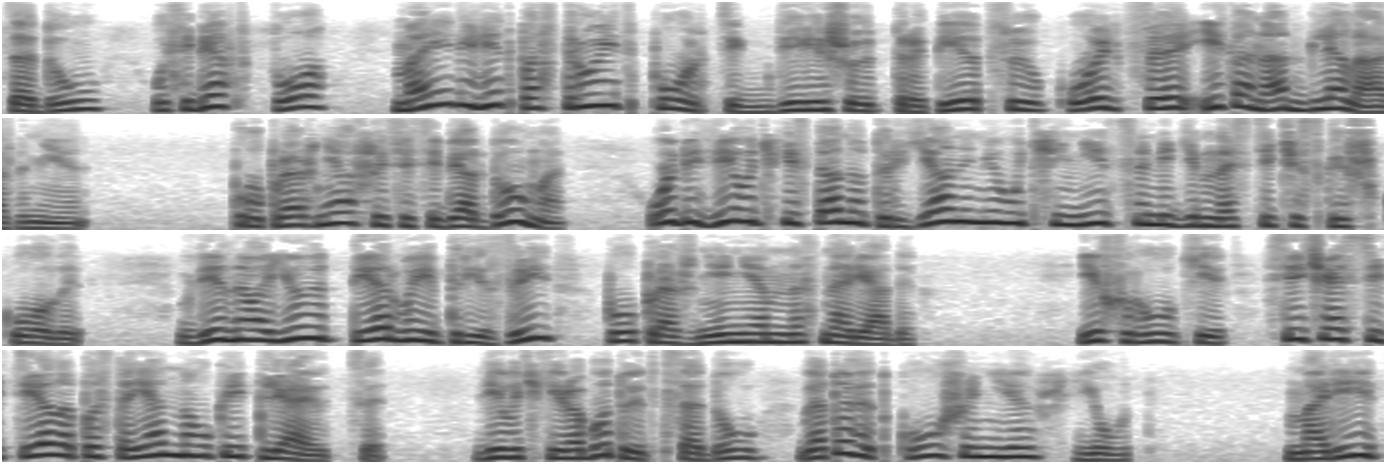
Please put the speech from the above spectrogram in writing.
В саду, у себя в СО, Мария велит построить портик, где вешают трапецию, кольца и канат для лазания. Поупражнявшись у себя дома, обе девочки станут рьяными ученицами гимнастической школы, где завоюют первые призы по упражнениям на снарядах. Их руки, все части тела постоянно укрепляются. Девочки работают в саду, готовят кушанье, шьют. Мари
